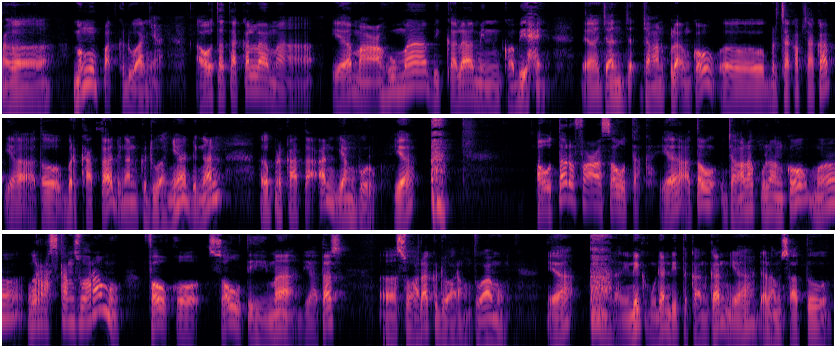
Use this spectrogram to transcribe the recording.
uh, mengumpat keduanya au tatakallama ya ma'ahuma bikalamin qabihin. Ya, jangan jangan pula engkau uh, bercakap-cakap ya atau berkata dengan keduanya dengan uh, perkataan yang buruk ya. Autar sautak ya atau janganlah pula engkau mengeraskan suaramu. Fauqa sautihima di atas uh, suara kedua orang tuamu ya. Dan ini kemudian ditekankan ya dalam satu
